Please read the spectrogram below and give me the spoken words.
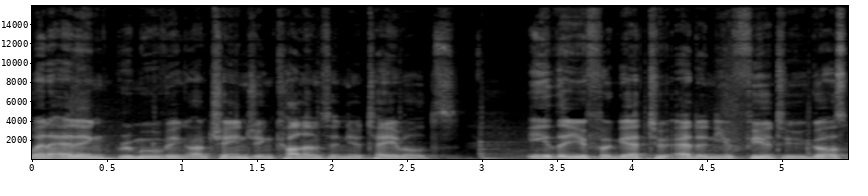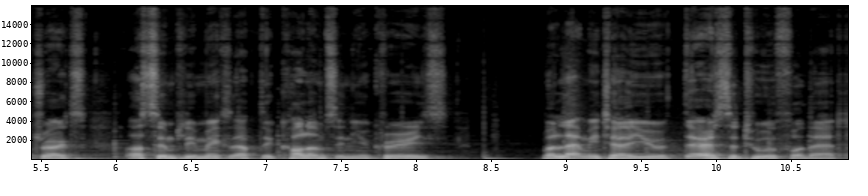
when adding, removing or changing columns in your tables. Either you forget to add a new field to your Go structs or simply mix up the columns in your queries. But let me tell you, there is a tool for that.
